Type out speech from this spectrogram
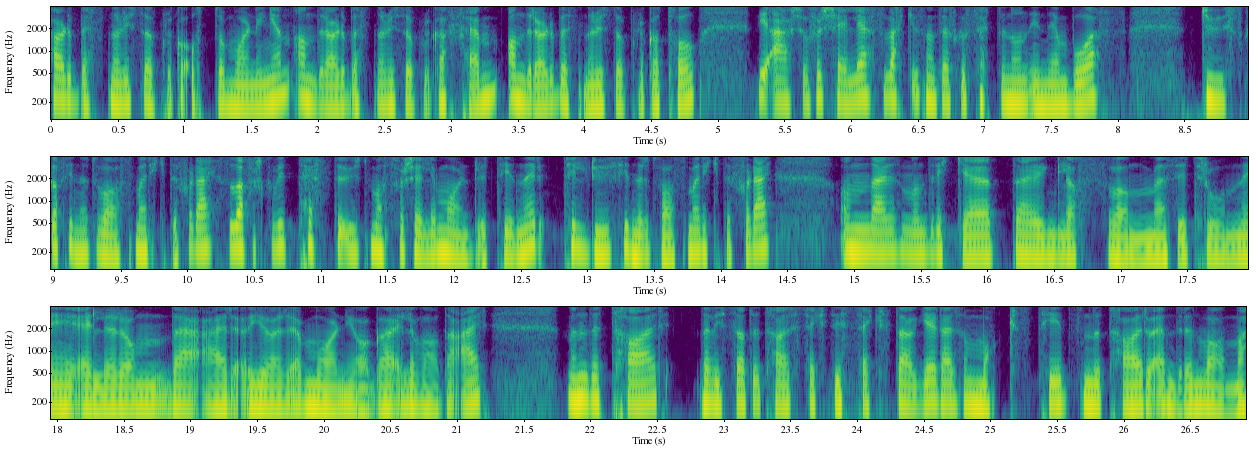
har det best når de står opp klokka åtte om morgenen, andre har det best når de står opp klokka fem, andre har det best når de står opp klokka tolv. Vi er så forskjellige, så det er ikke sånn at jeg skal sette noen inn i en bås. Du skal finne ut hva som er riktig for deg. Så derfor skal vi teste ut masse forskjellige morgenrutiner til du finner ut hva som er riktig for deg. Om det er liksom å drikke et eh, glass vann med sitron i, eller om det er å gjøre morgenyoga, eller hva det er. Men det tar det har vist seg at det tar 66 dager. Det er liksom makstid som det tar å endre en vane.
